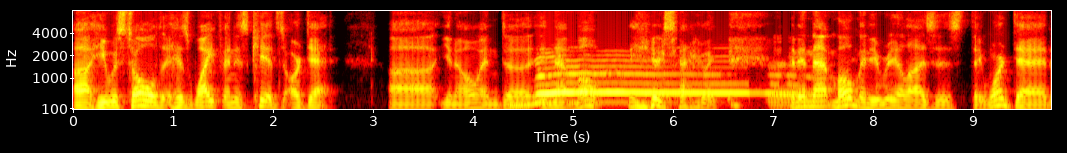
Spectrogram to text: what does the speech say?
uh, he was told his wife and his kids are dead. Uh, you know, and uh, in that moment, exactly. And in that moment, he realizes they weren't dead,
